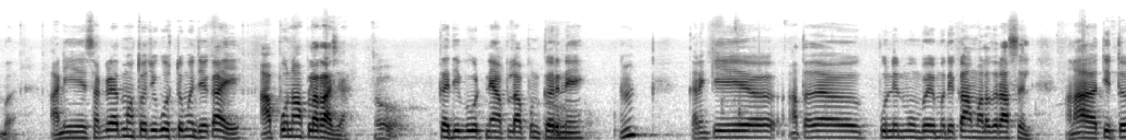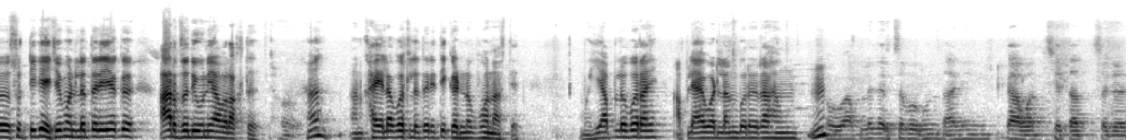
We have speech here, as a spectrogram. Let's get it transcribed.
बर. आणि सगळ्यात महत्वाची गोष्ट म्हणजे काय? आहे? आपण आपला राजा. हो. कधी बी उठणे आपलं आपण करणे. हं? कारण की आता पुणे मुंबईमध्ये कामाला जर असेल आणि तिथं सुट्टी घ्यायची म्हटलं तरी एक अर्ज देऊन यावं लागतं. हो. हां? आणि खायला बसलं तरी तिकडनं फोन असतात. मग हे आपलं बरं आहे. आपल्या आईवडिलांबरं राहून हं? हो आपलं घरचं बघून आणि गावात शेतात सगळं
